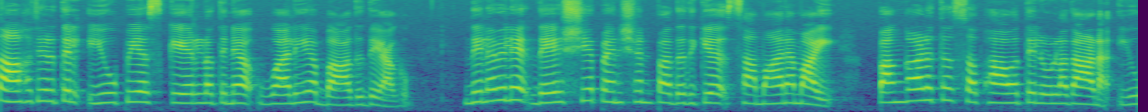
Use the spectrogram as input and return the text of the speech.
സാഹചര്യത്തിൽ യു കേരളത്തിന് വലിയ ബാധ്യതയാകും. നിലവിലെ ദേശീയ പെൻഷൻ പദ്ധതിക്ക് സമാനമായി പങ്കാളിത്ത സ്വഭാവത്തിലുള്ളതാണ് യു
